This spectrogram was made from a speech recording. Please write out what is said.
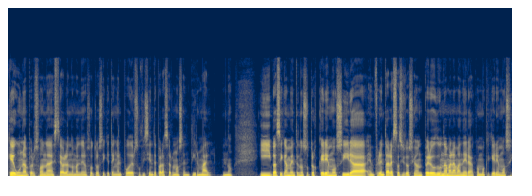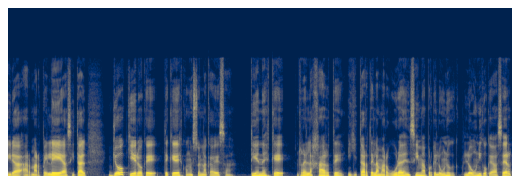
que una persona esté hablando mal de nosotros y que tenga el poder suficiente para hacernos sentir mal, ¿no? Y básicamente nosotros queremos ir a enfrentar esta situación, pero de una mala manera, como que queremos ir a armar peleas y tal. Yo quiero que te quedes con esto en la cabeza. Tienes que relajarte y quitarte la amargura de encima porque lo único, lo único que va a hacer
